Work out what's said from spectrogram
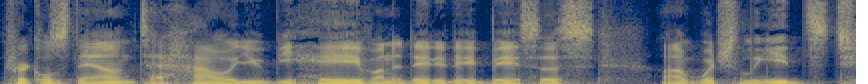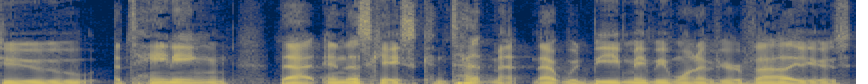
trickles down to how you behave on a day to day basis, um, which leads to attaining that, in this case, contentment. That would be maybe one of your values.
